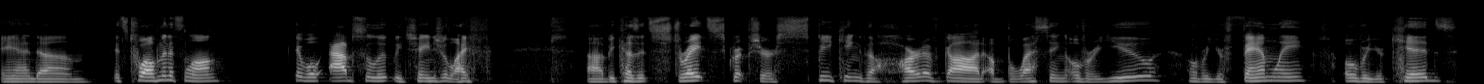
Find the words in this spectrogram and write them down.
and um, it's 12 minutes long. It will absolutely change your life. Uh, because it's straight scripture speaking the heart of God, a blessing over you, over your family, over your kids.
